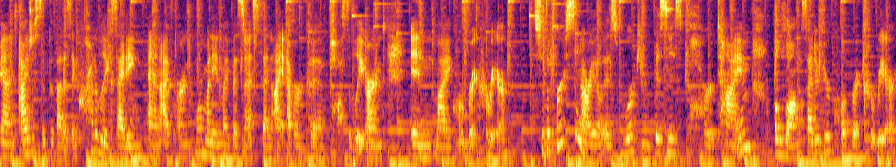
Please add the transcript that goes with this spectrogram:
And I just think that that is incredibly exciting. And I've earned more money in my business than I ever could have possibly earned in my corporate career. So, the first scenario is work your business part time alongside of your corporate career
